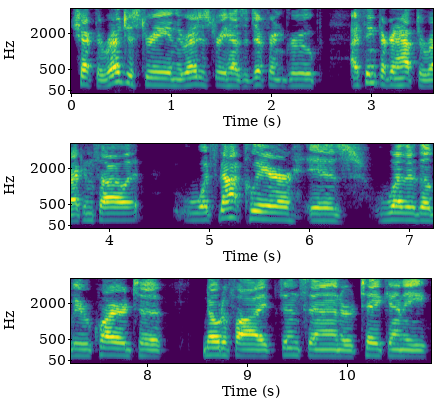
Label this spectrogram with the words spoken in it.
check the registry and the registry has a different group, I think they're going to have to reconcile it. What's not clear is whether they'll be required to notify FinCEN or take any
